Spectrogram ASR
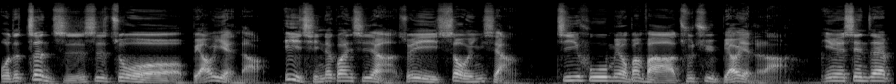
我的正职是做表演的，疫情的关系啊，所以受影响，几乎没有办法出去表演了啦。因为现在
